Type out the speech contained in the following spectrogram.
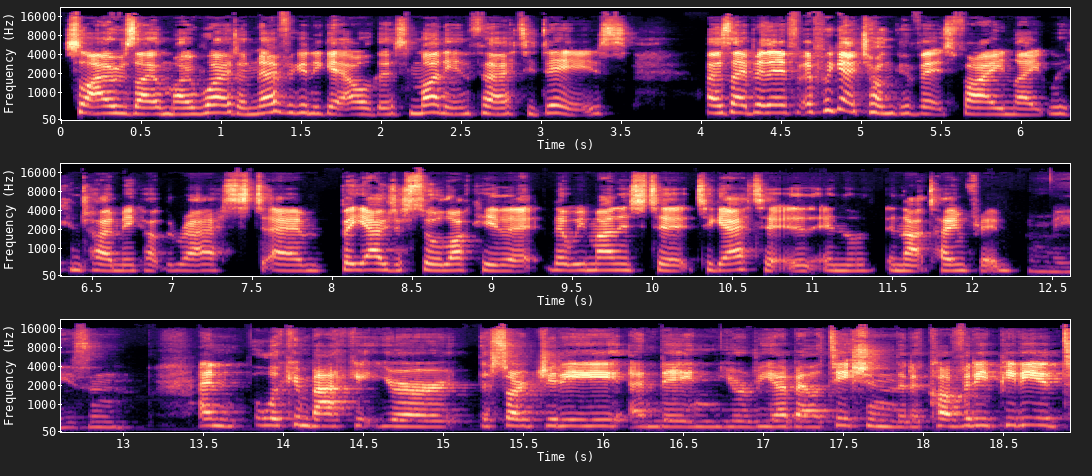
So I was like, oh my word, I'm never going to get all this money in 30 days. I was like, but if, if we get a chunk of it, it's fine. Like we can try and make up the rest. Um, but yeah, I was just so lucky that that we managed to to get it in in, in that time frame. Amazing. And looking back at your the surgery and then your rehabilitation, the recovery period,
